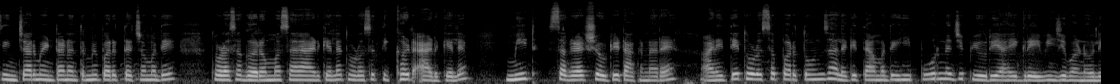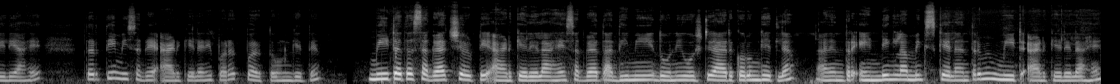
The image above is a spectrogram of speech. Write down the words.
तीन चार मिनटानंतर मी परत त्याच्यामध्ये थोडासा गरम मसाला ॲड केला थोडंसं तिखट ॲड केले. मीठ सगळ्यात शेवटी टाकणार आहे. आणि ते थोडंसं परतवून झालं की त्यामध्ये ही पूर्ण जी प्युरी आहे ग्रेव्ही जी बनवलेली आहे तर ती मी सगळे ॲड केले आणि परत परतवून घेते. मीठ आता सगळ्यात शेवटी ॲड केलेलं आहे. सगळ्यात आधी मी दोन्ही गोष्टी तयार करून घेतल्या आणि नंतर एंडिंगला मिक्स केल्यानंतर मी मीठ ॲड केलेलं आहे.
